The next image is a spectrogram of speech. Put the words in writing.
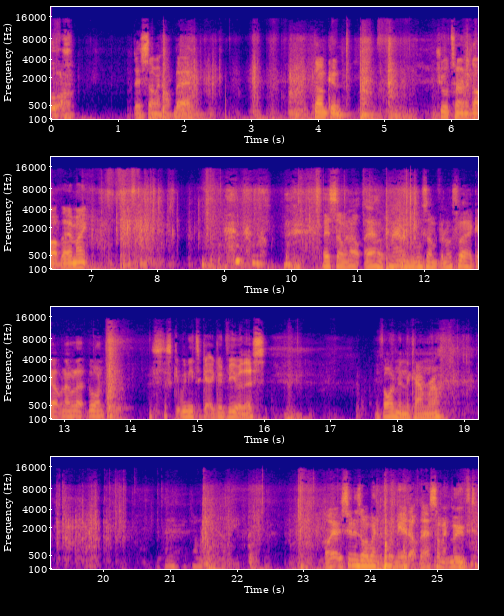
Oh, there's something up there. Duncan, it's your turn to go up there, mate. There's something up there, like an animal or something. I swear. Get up and have a look. Go on. Let's just get, we need to get a good view of this. If I'm in the camera. Oh yeah, as soon as I went to put my head up there, something moved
